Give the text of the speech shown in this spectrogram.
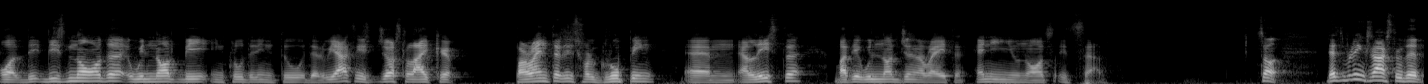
well th this node will not be included into the react. It's just like parentheses for grouping um, a list but it will not generate any new nodes itself. So that brings us to the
